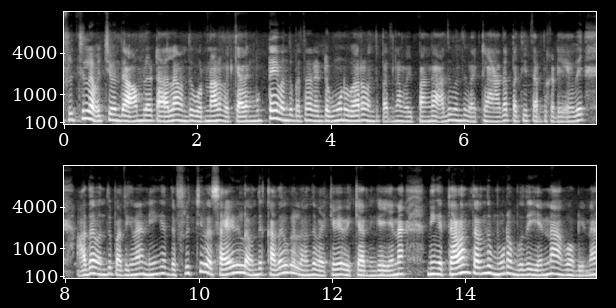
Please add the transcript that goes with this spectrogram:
ஃப்ரிட்ஜில் வச்சு வந்து இந்த ஆம்லெட் அதெல்லாம் வந்து ஒரு நாள் வைக்காதுங்க முட்டையை வந்து பார்த்தீங்கன்னா ரெண்டு மூணு வாரம் வந்து பார்த்தீங்கன்னா வைப்பாங்க. அது வந்து வைக்கலாம். அதை பற்றி தப்பு கிடையாது. அதை வந்து பார்த்திங்கன்னா நீங்கள் இந்த ஃப்ரிட்ஜில் சைடில் வந்து கதவுகளில் வந்து வைக்கவே வைக்காதீங்க. ஏன்னா நீங்கள் திறந்து திறந்து மூடும்போது என்ன ஆகும் அப்படின்னா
